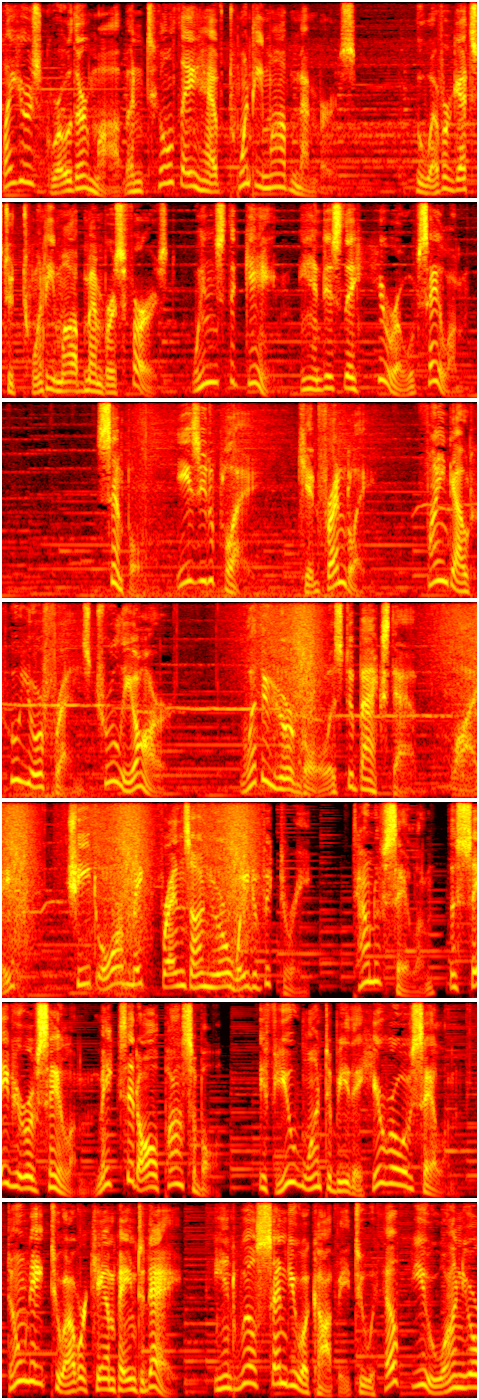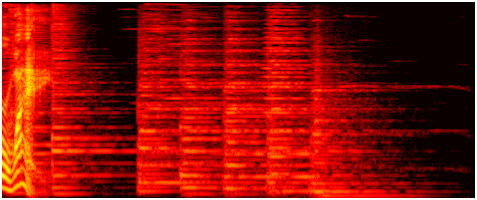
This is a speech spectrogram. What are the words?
Players grow their mob until they have 20 mob members. Whoever gets to 20 mob members first wins the game and is the hero of Salem. Simple, easy to play, kid friendly. Find out who your friends truly are. Whether your goal is to backstab, lie, cheat, or make friends on your way to victory, Town of Salem, the savior of Salem, makes it all possible. If you want to be the hero of Salem, donate to our campaign today, and we'll send you a copy to help you on your way.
